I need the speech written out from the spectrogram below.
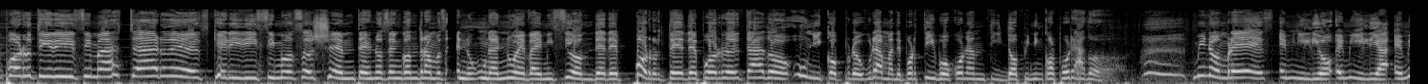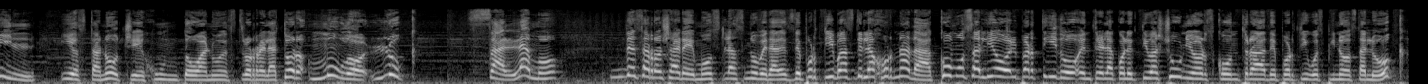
Deportidísimas tardes, queridísimos oyentes. Nos encontramos en una nueva emisión de Deporte Deportado, único programa deportivo con antidoping incorporado. Mi nombre es Emilio Emilia Emil y esta noche, junto a nuestro relator mudo Luke Salamo, desarrollaremos las novedades deportivas de la jornada. ¿Cómo salió el partido entre la colectiva Juniors contra Deportivo Espinosa, Luke?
